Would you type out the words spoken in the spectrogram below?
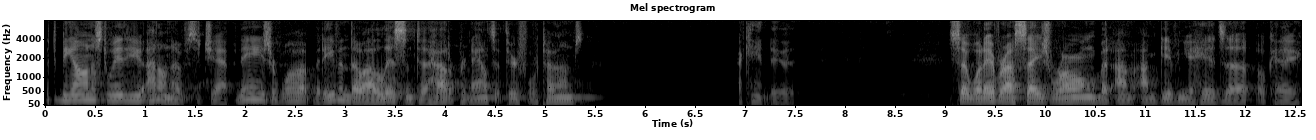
But to be honest with you, I don't know if it's a Japanese or what, but even though I listen to how to pronounce it three or four times, I can't do it. So whatever I say is wrong, but I'm, I'm giving you heads up, okay?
